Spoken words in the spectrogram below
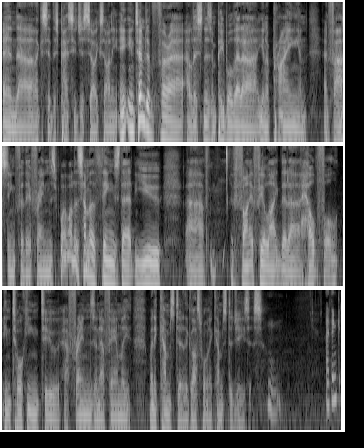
and uh, like I said, this passage is so exciting. In, in terms of for our, our, listeners and people that are you know praying and, and fasting for their friends, what, what are some of the things that you uh, feel like that are helpful in talking to our friends and our family when it comes to the gospel, when it comes to Jesus? Hmm. I think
